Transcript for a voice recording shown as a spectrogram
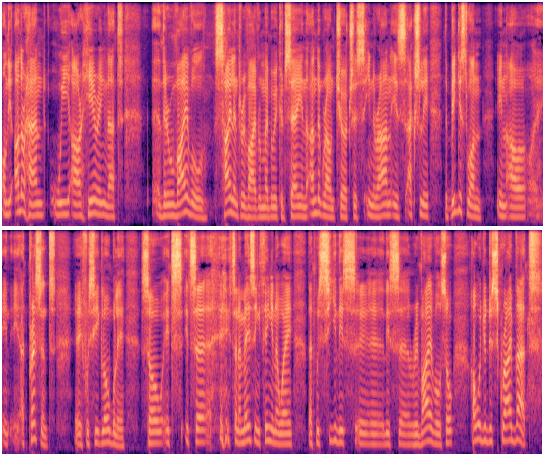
on the other hand, we are hearing that the revival, silent revival, maybe we could say, in the underground churches in Iran is actually the biggest one in our in, at present, if we see globally. So it's it's a it's an amazing thing in a way that we see this uh, this uh, revival. So how would you describe that?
